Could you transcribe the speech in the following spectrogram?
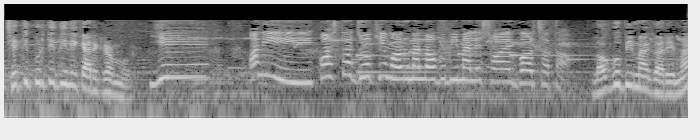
क्षतिपूर्ति दिने कार्यक्रम हो। ए अनि कस्ता जोखिमहरूमा लघु बिमाले सहयोग गर्छ त? लघु बिमा गरेमा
